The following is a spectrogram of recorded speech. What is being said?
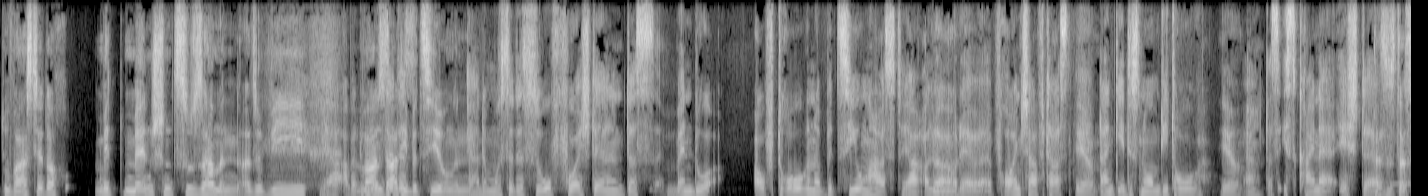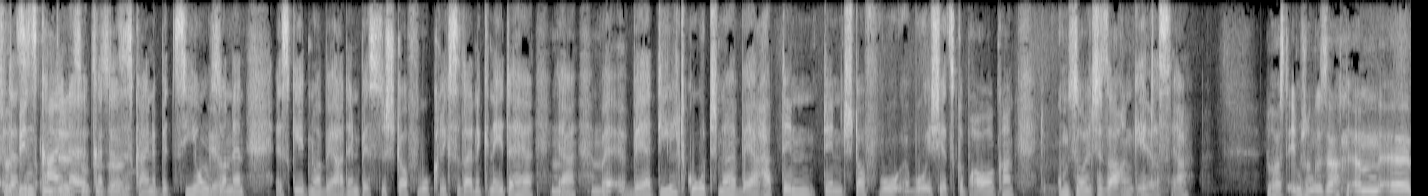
du warst ja doch mit Menschen zusammen. Also wie waren da das, die Beziehungen? Ja, du musst dir das so vorstellen, dass wenn du auf Drogen eine Beziehung hast, ja, oder, mhm. oder Freundschaft hast, ja. dann geht es nur um die Droge. Ja. ja. Das ist keine echte. Das ist das Verbindende das ist keine, sozusagen. Das ist keine Beziehung, ja. sondern es geht nur, wer hat den besten Stoff, wo kriegst du deine Knete her, mhm. ja, mhm. wer, wer dealt gut, ne, wer hat den den Stoff, wo wo ich jetzt gebrauchen kann. Um solche Sachen geht es, ja. Du hast eben schon gesagt, ähm, äh,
